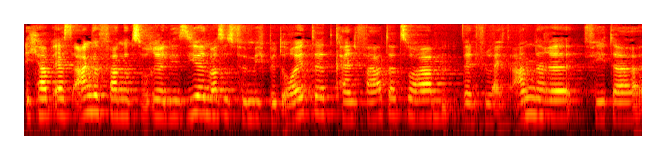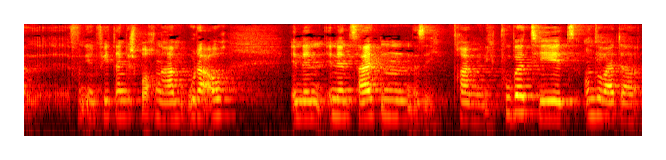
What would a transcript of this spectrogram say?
Ich habe erst angefangen zu realisieren, was es für mich bedeutet, keinen Vater zu haben, wenn vielleicht andere Väter äh, von ihren Vätern gesprochen haben oder auch in den, in den Zeiten, also ich frage mich, Pubertät und so weiter,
